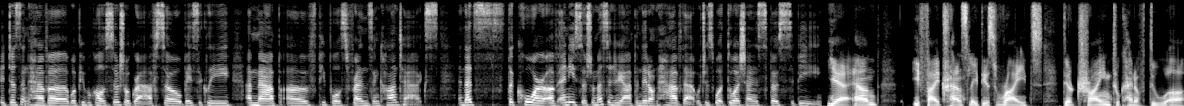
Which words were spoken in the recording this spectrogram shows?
It doesn't have a what people call a social graph, so basically a map of people's friends and contacts. And that's the core of any social messaging app, and they don't have that, which is what Duoshan is supposed to be. Yeah, and if I translate this right, they're trying to kind of do a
